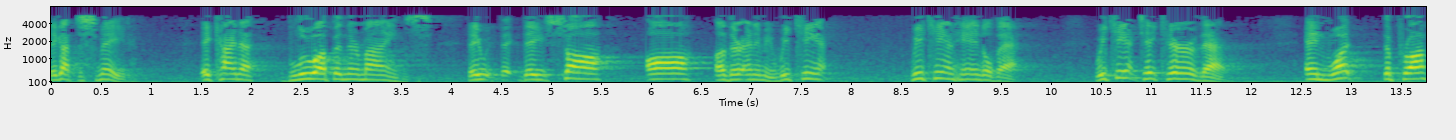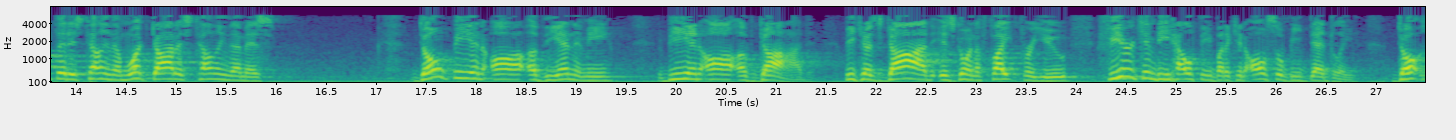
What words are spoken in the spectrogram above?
they got dismayed. It kind of blew up in their minds. They, they saw awe of their enemy. We can't, we can't handle that. We can't take care of that. And what the prophet is telling them, what God is telling them is, don't be in awe of the enemy, be in awe of God because God is going to fight for you. Fear can be healthy, but it can also be deadly. Don't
